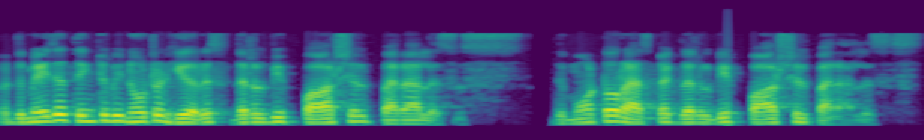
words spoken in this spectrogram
But the major thing to be noted here is there will be partial paralysis. The motor aspect there will be partial paralysis.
